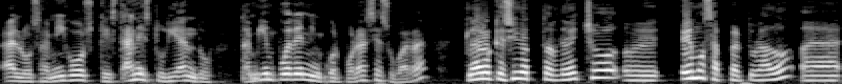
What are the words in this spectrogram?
a los amigos que están estudiando también pueden incorporarse a su barra. Claro que sí, doctor. De hecho, eh, hemos aperturado eh,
